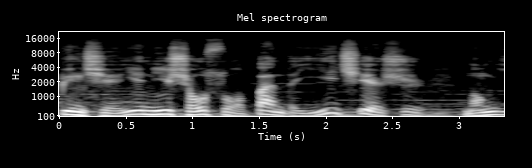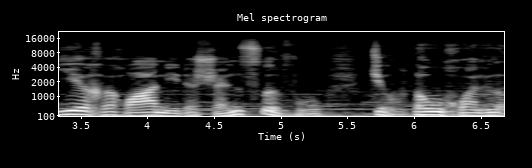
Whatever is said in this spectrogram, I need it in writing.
并且因你手所办的一切事，蒙耶和华你的神赐福，就都欢乐。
